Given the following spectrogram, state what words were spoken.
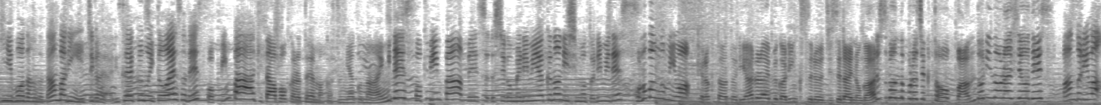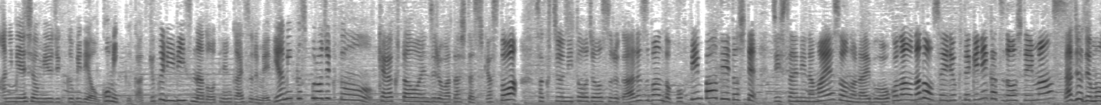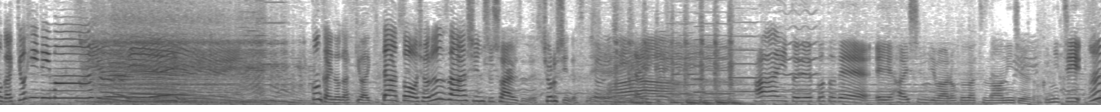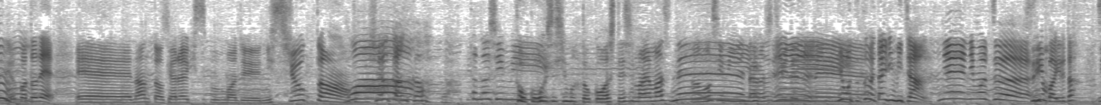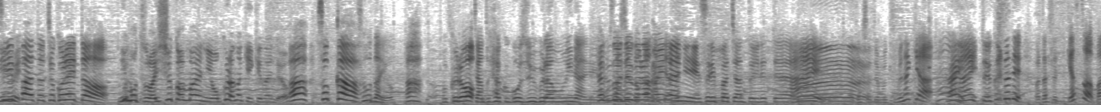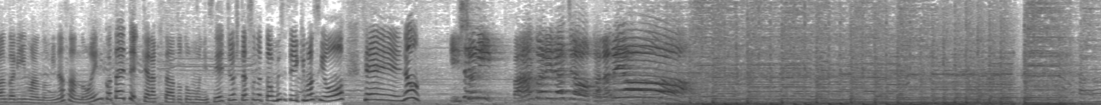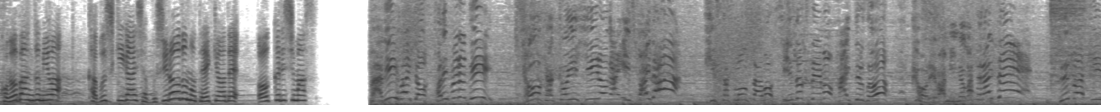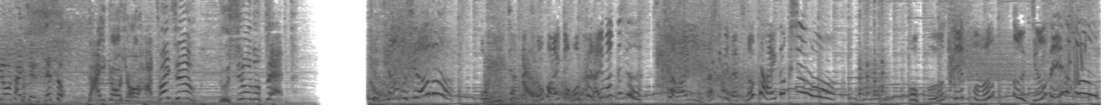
ッピンパーキーボードタンバリン市ヶ谷有沙役の伊藤彩沙です。ポッピンパー。ギターボーカル富山かすみ役のあいみです。ポッピンパー。ベース牛込りみ役の西本りみです。この番組はキャラクターとリアルライブがリンクする次世代のガールズバンドプロジェクトバンドリのラジオです。バンドリはアニメーションミュージックビデオコミック楽曲リリースなどを展開するメディアミックスプロジェクト。キャラクターを演じる私たちキャストは作中に登場するガールズバンドポッピンパーティーとして実際に生演奏のライブを行うなど精力的に活動しています。ラジオでも楽器を弾いています。今回の楽器はギターとショルザーシンセサイズです。ショルシンですね。はい。ということで、えー配信日は6月の26日、ということで、えーなんとキャラエキスポまで2週間。2週間か。楽しみ。投稿してしまう。投稿してしまいますね。楽しみ。楽しみですね。荷物詰めたいりみちゃん。ねえ荷物。スリッパ入れたスリッパとチョコレート。あ荷物は1週間前に送らなきゃいけないんだよ。そっか。そうだよ。あ送ろう。ちゃんと 150g 以内に。150g 以内にスリッパちゃんと入れて。はい。私たちも詰めなきゃ。はい。ということで私たちキャストはバンドリーマンの皆さんの応援に応えてキャラクターとともに成長した姿を見せていきますよ。せーの。一緒にバンドリラジオを奏でようこの番組は株式会社ブシロードの提供でお送りします。バディファイトトリプル T 超かっこいいヒーローがいっぱいだ。必殺モンスターも新属性も入ってるぞ。これは見逃せないぜ。スーパーヒーロー大戦 Z 大好評発売中。ブシロード Z キャンプシロード。お兄ちゃんたちのファイトもクライマックス。可愛い歌姫たちの大特集も。ホップステップ宇宙征服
